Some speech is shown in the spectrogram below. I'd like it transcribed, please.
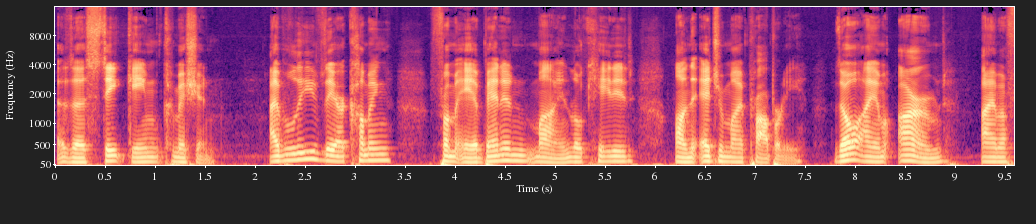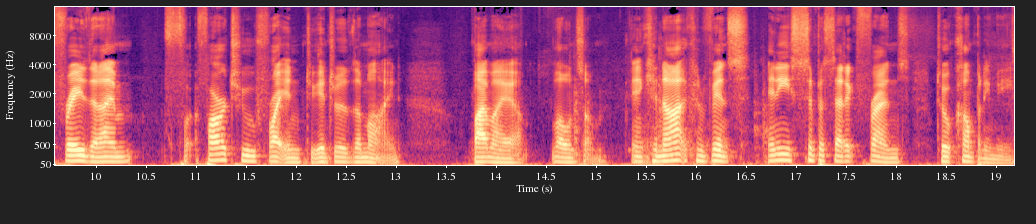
the State Game Commission. I believe they are coming from a abandoned mine located on the edge of my property. Though I am armed, I am afraid that I am f- far too frightened to enter the mine by my uh, lonesome and cannot convince any sympathetic friends to accompany me.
